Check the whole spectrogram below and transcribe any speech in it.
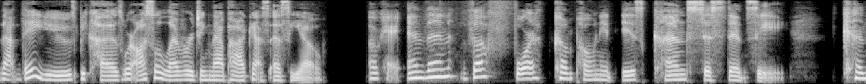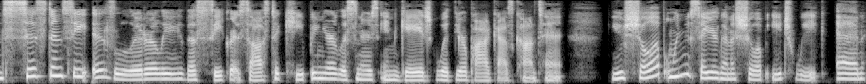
that they use because we're also leveraging that podcast SEO. Okay. And then the fourth component is consistency. Consistency is literally the secret sauce to keeping your listeners engaged with your podcast content. You show up when you say you're going to show up each week and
